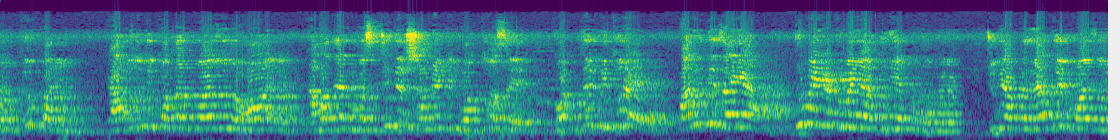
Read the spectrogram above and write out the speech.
করতেও পারি। কারও যদি কথার প্রয়োজন হয়, আমাদের মসজিদের সামনে একটি গর্ত আছে, গর্তের ভিতরে পানিতে যাইয়া ডুবাইয়া ডুবাইয়া কথা বলে। যদি এতই প্রয়োজন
